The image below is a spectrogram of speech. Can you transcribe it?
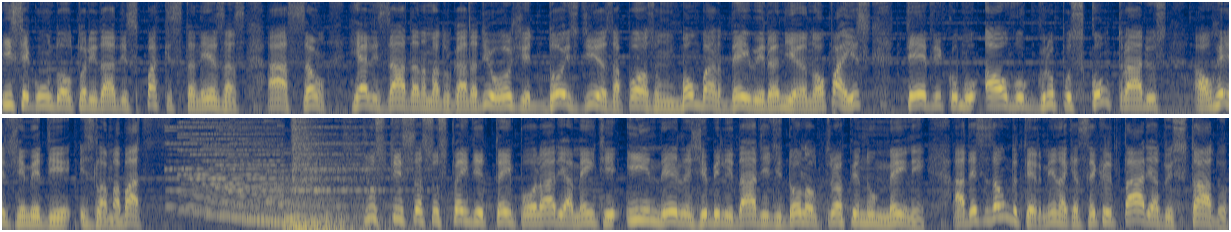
E segundo autoridades paquistanesas, a ação, realizada na madrugada de hoje, dois dias após um bombardeio iraniano ao país, teve como alvo grupos contrários ao regime de Islamabad. Justiça suspende temporariamente inelegibilidade de Donald Trump no Maine. A decisão determina que a secretária do Estado,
